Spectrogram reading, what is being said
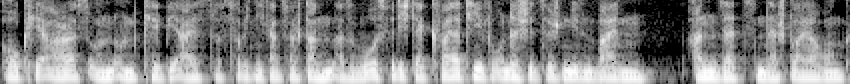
OKRs und, und KPIs? Das habe ich nicht ganz verstanden. Also wo ist für dich der qualitative Unterschied zwischen diesen beiden Ansätzen der Steuerung?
